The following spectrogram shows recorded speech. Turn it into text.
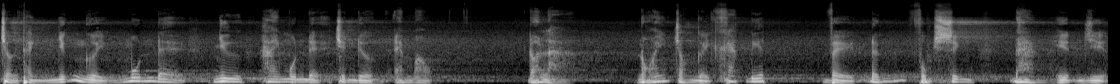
Trở thành những người môn đệ Như hai môn đệ trên đường em mau. Đó là Nói cho người khác biết Về đấng phục sinh Đang hiện diện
